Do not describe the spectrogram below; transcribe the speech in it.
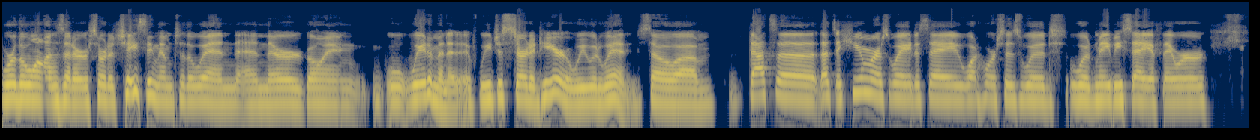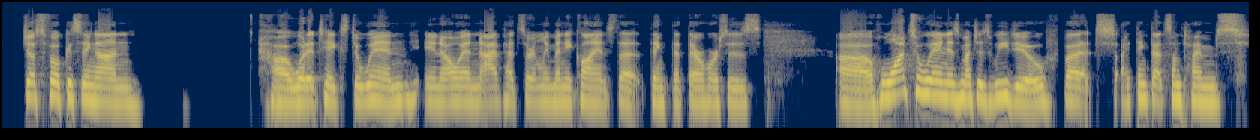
we're the ones that are sort of chasing them to the wind and they're going wait a minute if we just started here we would win. So um, that's a that's a humorous way to say what horses would would maybe say if they were just focusing on uh, what it takes to win you know and i've had certainly many clients that think that their horses uh, want to win as much as we do but i think that sometimes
